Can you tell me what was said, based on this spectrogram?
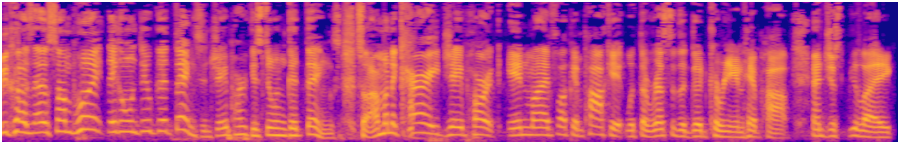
because at some point they're gonna do good things and Jay Park is doing good things. So I'm gonna carry Jay Park in my fucking pocket with the rest of the good Korean hip hop and just be like,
